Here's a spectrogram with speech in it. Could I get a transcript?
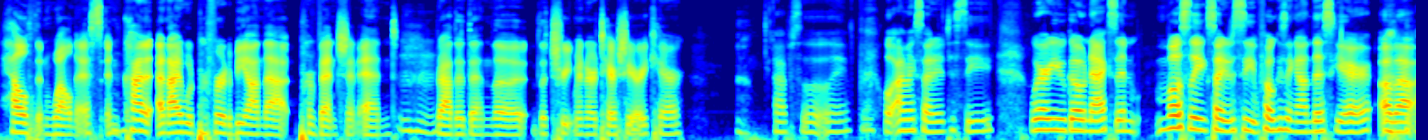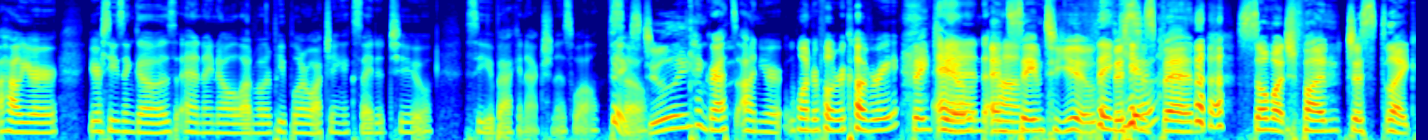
health and wellness and Mhm. kind of and I would prefer to be on that prevention end Mhm. rather than the the treatment or tertiary care. Absolutely. Well, I'm excited to see where you go next, and mostly excited to see focusing on this year about how your your season goes. And I know a lot of other people are watching, excited to see you back in action as well. Thanks, So, Julie. congrats on your wonderful recovery. Thank you. and, And, um, same to you. thank this you. has been so much fun just like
